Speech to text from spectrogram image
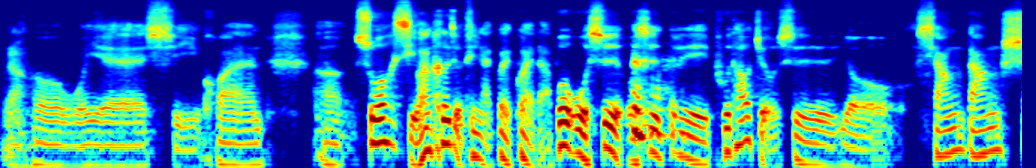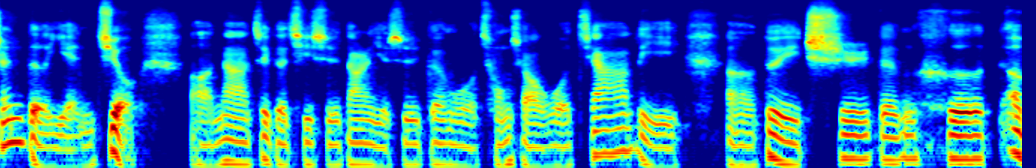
然后我也喜欢，呃，说喜欢喝酒听起来怪怪的，不过我是我是 对葡萄酒是有相当深的研究，啊，那这个其实当然也是跟我从小我家里，呃，对吃跟喝，呃，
